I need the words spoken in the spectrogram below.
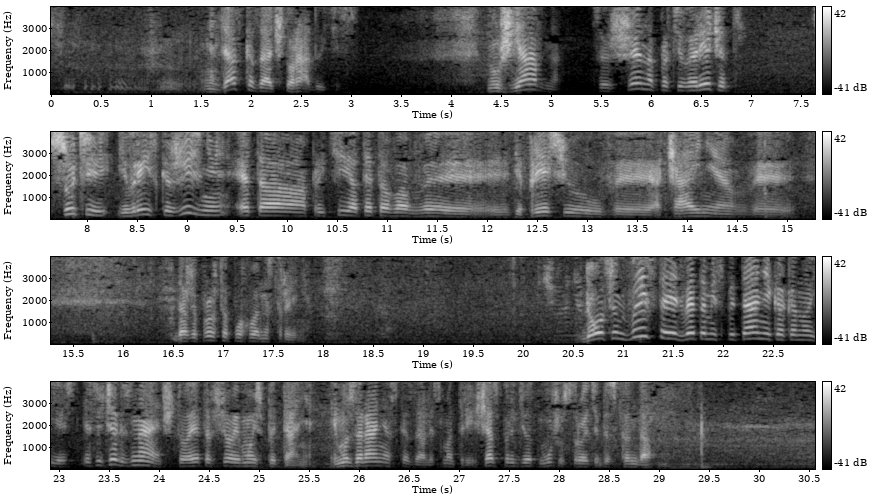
Нельзя сказать, что радуйтесь. Но уж явно, совершенно противоречит сути еврейской жизни это прийти от этого в э, депрессию, в э, отчаяние, в э, даже просто плохое настроение. Должен выстоять в этом испытании, как оно есть. Если человек знает, что это все ему испытание, ему заранее сказали, смотри, сейчас придет муж устроить тебе скандал.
